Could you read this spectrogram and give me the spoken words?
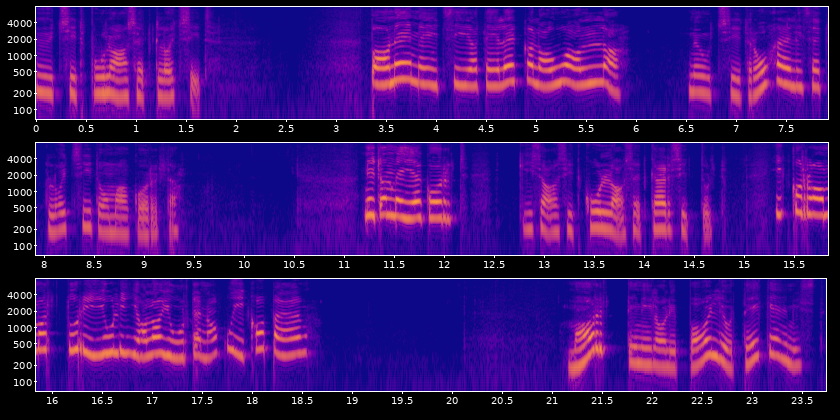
hüüdsid punased klotsid. pane meid siia teleka laua alla, nõudsid rohelised klotsid omakorda. Nüüd on meie kord, kisasid kollased kärsitult ikka raamaturiiuli jala juurde nagu iga päev. Martinil oli palju tegemist,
